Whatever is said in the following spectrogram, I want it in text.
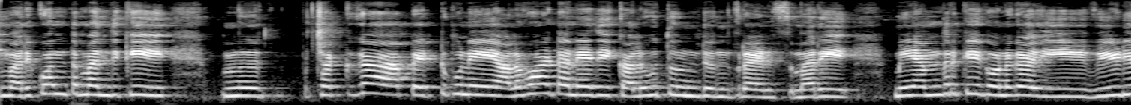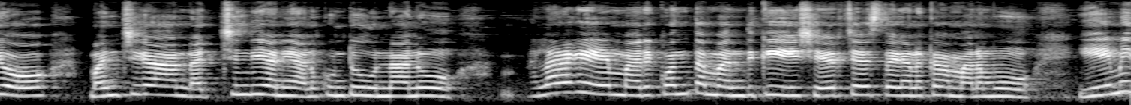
మరికొంతమందికి చక్కగా పెట్టుకునే అలవాటు అనేది కలుగుతూ ఉంటుంది ఫ్రెండ్స్. మరి మీ అందరికీ కనుక ఈ వీడియో మంచిగా నచ్చింది అని అనుకుంటూ ఉన్నాను. అలాగే మరికొంతమందికి షేర్ చేస్తే కనుక మనము ఏమీ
